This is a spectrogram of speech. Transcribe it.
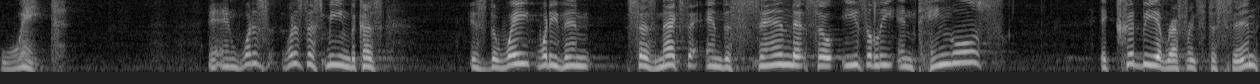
weight. And what, is, what does this mean? Because is the weight what he then says next, and the sin that so easily entangles? It could be a reference to sin.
